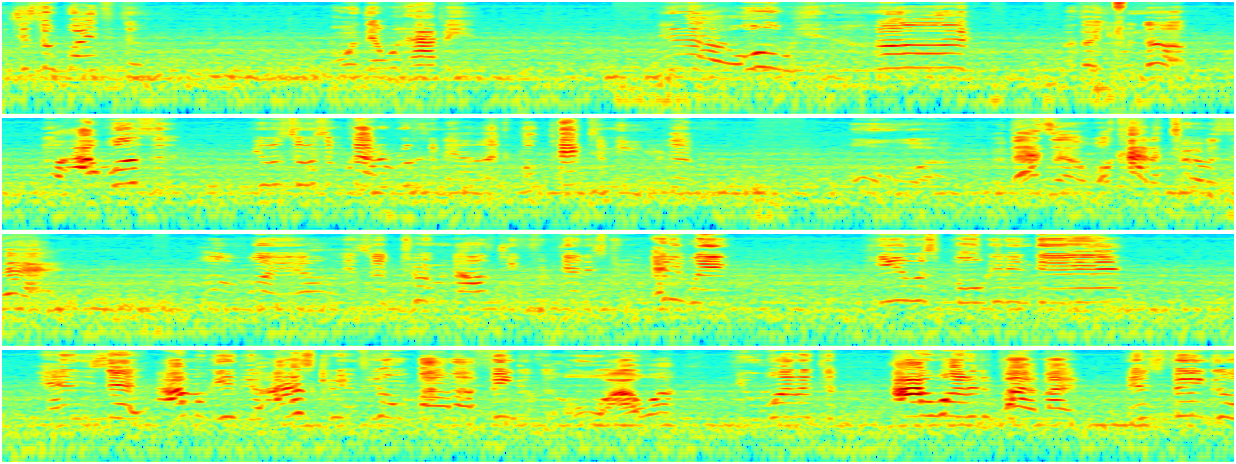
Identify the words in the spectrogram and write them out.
it's just a white stuff. Oh, and then what happened? Yeah, oh, it hurt. I thought you were numb. No, I wasn't. He was doing some kind of root canal, like a pectomy. Ooh, uh, that's a, what kind of term is that? Oh, well, it's a terminology for dentistry. Anyway, he was poking in there, and he said, I'm gonna give you ice cream if you don't bite my finger. Oh, I want. You wanted to, I wanted to bite my, his finger.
